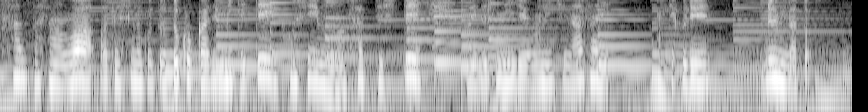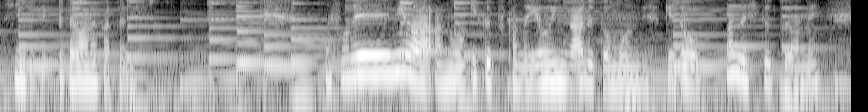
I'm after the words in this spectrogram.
サンタさんは私のことをどこかで見てて欲しいものを察知して毎年25日の朝に見てくれるんだと信じて疑わなかったです。それにはあのいくつかの要因があると思うんですけどまず一つはね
